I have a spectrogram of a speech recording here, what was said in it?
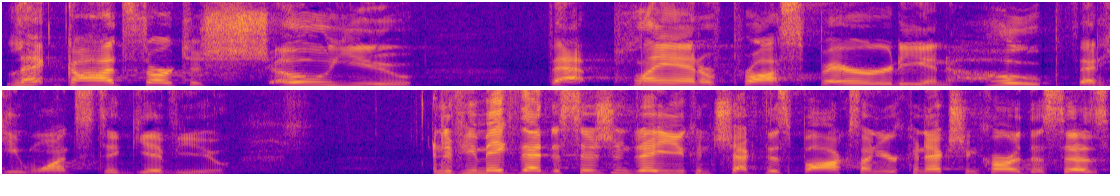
let God start to show you that plan of prosperity and hope that He wants to give you. And if you make that decision today, you can check this box on your connection card that says,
